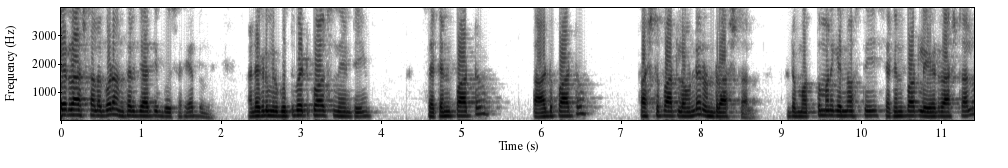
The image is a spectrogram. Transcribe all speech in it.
ఏడు రాష్ట్రాలకు కూడా అంతర్జాతీయ భూ సరిహద్దు ఉంది. అంటే ఇక్కడ మీరు గుర్తుపెట్టుకోవాల్సింది ఏంటి? Second part third part first పార్ట్లో ఉండే రెండు రాష్ట్రాలు. అంటే మొత్తం మనకి ఎన్ని వస్తాయి? సెకండ్ పార్ట్లో ఏడు రాష్ట్రాలు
